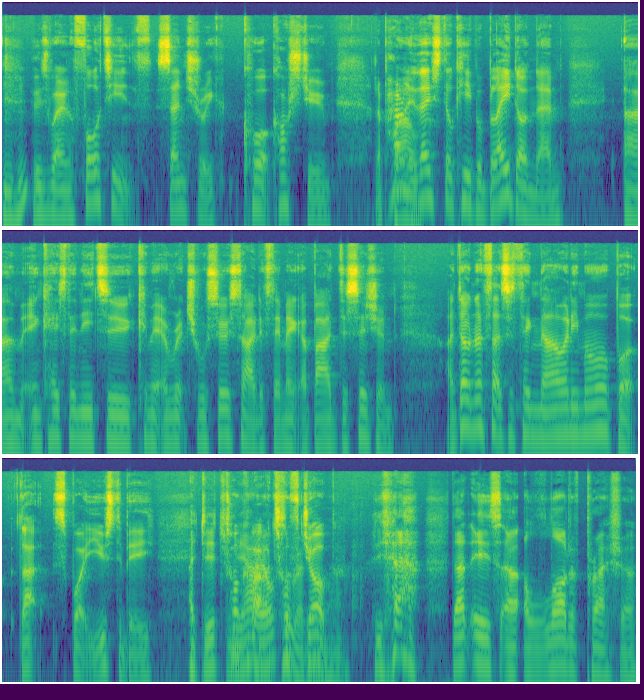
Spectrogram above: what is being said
Mhm. who's wearing a 14th century court costume, and apparently Wow. they still keep a blade on them um, in case they need to commit a ritual suicide if they make a bad decision. I don't know if that's a thing now anymore, but that's what it used to be. I did Talk yeah, about a tough job. that. Yeah, that is a, a lot of pressure.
